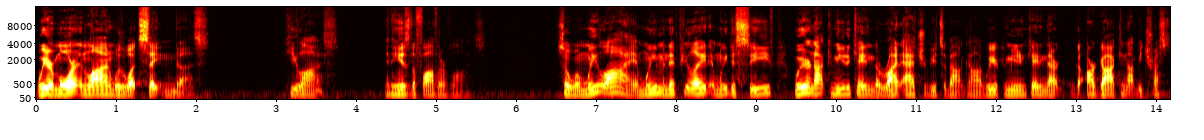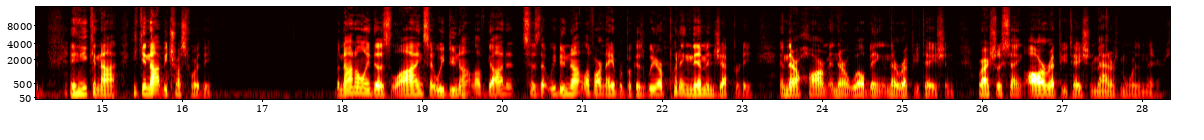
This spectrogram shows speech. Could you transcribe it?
we are more in line with what Satan does. He lies, and he is the father of lies. So when we lie and we manipulate and we deceive, we are not communicating the right attributes about God. We are communicating that our, God cannot be trusted and he cannot, he cannot be trustworthy. But not only does lying say we do not love God, it says that we do not love our neighbor because we are putting them in jeopardy in their harm, in their well being, in their reputation. We're actually saying our reputation matters more than theirs.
